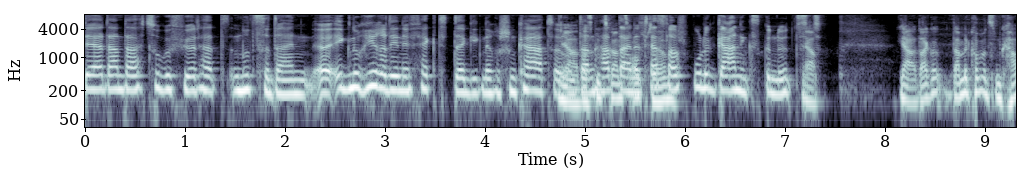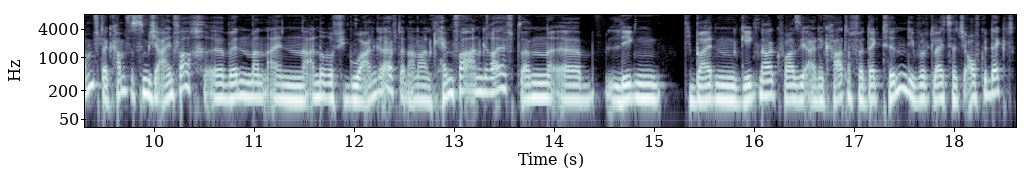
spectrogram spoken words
der dann dazu geführt hat, nutze dein, äh, ignoriere den Effekt der gegnerischen Karte. Ja, und dann hat deine Tesla-Spule ja. gar nichts genützt. Ja. Ja, da, damit kommen wir zum Kampf. Der Kampf ist ziemlich einfach. Äh, wenn man eine andere Figur angreift, einen anderen Kämpfer angreift, dann äh, legen die beiden Gegner quasi eine Karte verdeckt hin. Die wird gleichzeitig aufgedeckt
